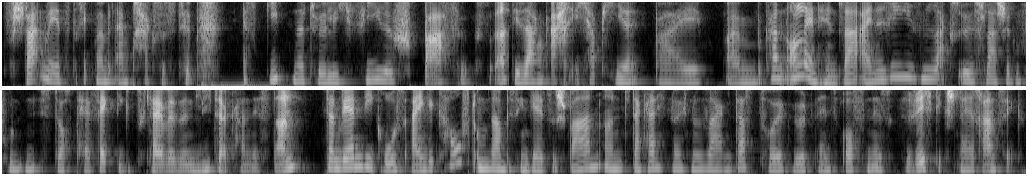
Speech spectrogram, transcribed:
starten wir jetzt direkt mal mit einem Praxistipp. Es gibt natürlich viele Sparfüchse, die sagen, ach, ich habe hier bei einem bekannten Online-Händler eine riesen Lachsölflasche gefunden, ist doch perfekt. Die gibt's teilweise in Literkanistern. Dann werden die groß eingekauft, um da ein bisschen Geld zu sparen. Und da kann ich euch nur sagen, das Zeug wird, wenn es offen ist, richtig schnell ranzig,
